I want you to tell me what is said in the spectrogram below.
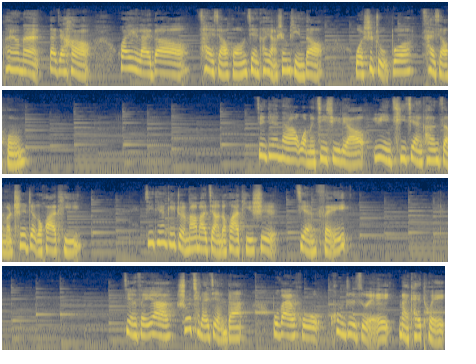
朋友们，大家好，欢迎来到蔡小红健康养生频道，我是主播蔡小红。今天呢，我们继续聊孕期健康怎么吃这个话题。今天给准妈妈讲的话题是减肥。减肥啊，说起来简单，不外乎控制嘴、迈开腿。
